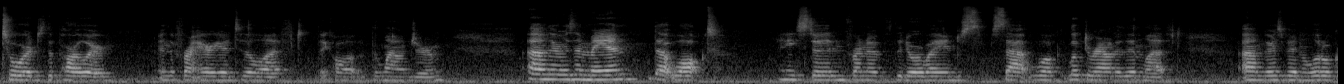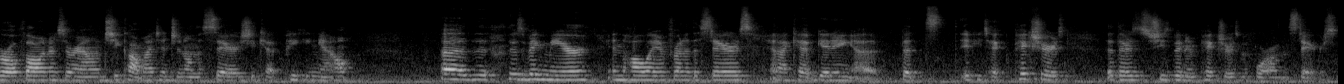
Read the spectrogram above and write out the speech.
towards the parlor in the front area to the left. They call it the lounge room. Um, there was a man that walked, and he stood in front of the doorway and just sat, walk, looked around, and then left. Um, there's been a little girl following us around. She caught my attention on the stairs. She kept peeking out. Uh, the, there's a big mirror in the hallway in front of the stairs, and I kept getting uh, that's if you take pictures, that there's she's been in pictures before on the stairs.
